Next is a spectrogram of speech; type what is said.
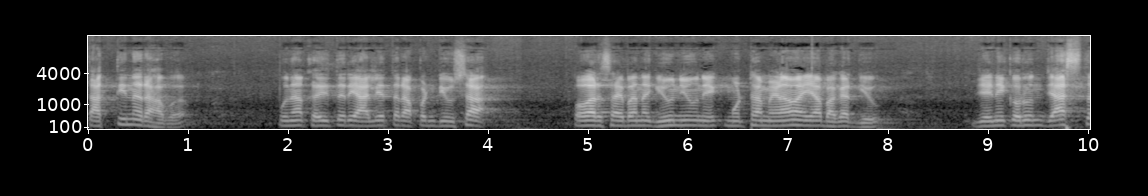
ताकदीनं राहावं. पुन्हा कधीतरी आले तर आपण दिवसा पवारसाहेबांना घेऊन येऊन एक मोठा मेळावा या भागात घेऊ. जेणेकरून जास्त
